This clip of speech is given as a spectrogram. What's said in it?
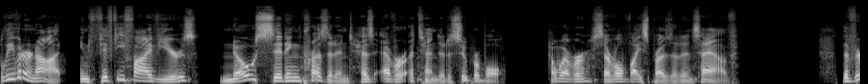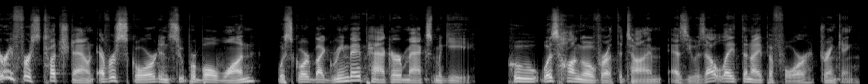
Believe it or not, in 55 years, no sitting president has ever attended a Super Bowl. However, several vice presidents have. The very first touchdown ever scored in Super Bowl I was scored by Green Bay Packer Max McGee, who was hungover at the time as he was out late the night before drinking.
